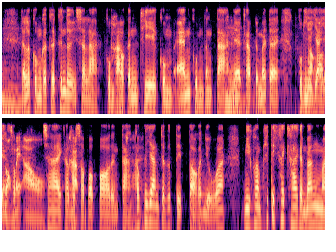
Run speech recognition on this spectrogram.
อืมแต่ละกลุ่มก็เกิดขึ้นโดยอิสระ กลุ่มครับพอกันทีกลุ่มแอนกลุ่มต่างอืๆมเนี่ยครับหรือแม้แต่กลุ่มใหญ่ๆอย่าสองงไม่เอาใช่ครับหครัรืบอสปปต่างใช่ๆก็พยายามจะติดต่อกันอยู่ว่า มีความคิดที่คล้าย ๆ กันบ้างไหม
